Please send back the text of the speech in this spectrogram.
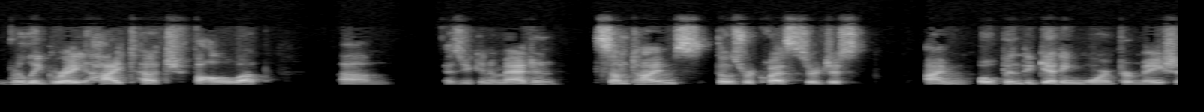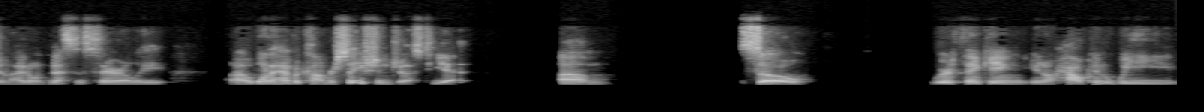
really great high touch follow up, um, as you can imagine, sometimes those requests are just, I'm open to getting more information. I don't necessarily uh, want to have a conversation just yet. Um, so we're thinking, you know, how can we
